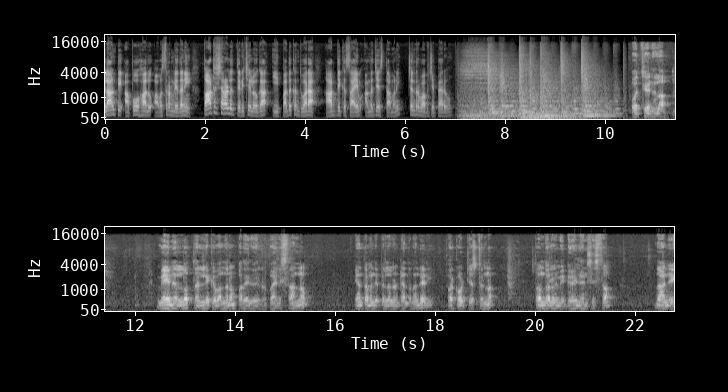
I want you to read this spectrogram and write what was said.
ఎలాంటి అపోహాలు అవసరం లేదని పాఠశాలలు తెరిచి వచ్చేలోగా ఈ పథకం ద్వారా ఆర్థిక సాయం అందజేస్తామని చంద్రబాబు చెప్పారు. వచ్చే నెల మే నెలలో తల్లికి వందనం పదహైదు వేల రూపాయలు ఇస్తాను ఎంతమంది పిల్లలు ఉంటే ఎంతమంది అది వర్కౌట్ చేస్తున్నాం. తొందరలో మీకు గైడ్లైన్స్ ఇస్తాం. దాన్ని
